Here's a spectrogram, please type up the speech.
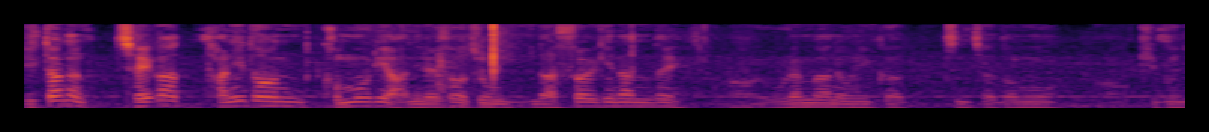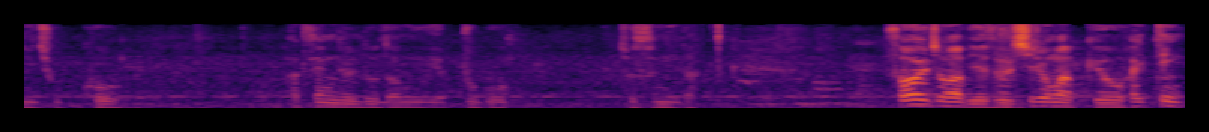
일단은 제가 다니던 건물이 아니라서 좀 낯설긴 한데 어, 오랜만에 오니까 진짜 너무 어, 기분이 좋고 학생들도 너무 예쁘고 좋습니다. 서울종합예술실용학교 화이팅!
